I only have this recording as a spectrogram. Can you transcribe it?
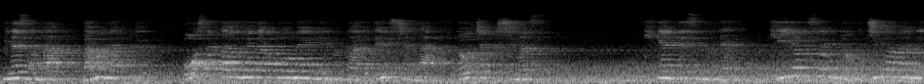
皆様まもなく大阪梅田方面へ向かう電車が到着します。危険ですので黄色い線の内側に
